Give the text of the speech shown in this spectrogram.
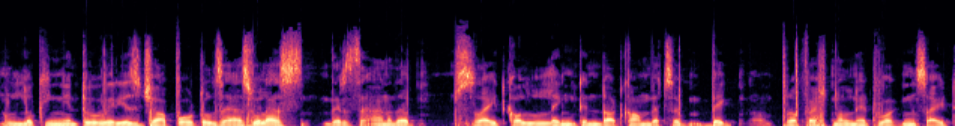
looking into various job portals as well as there's another site called linkedin.com that's a big professional networking site.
